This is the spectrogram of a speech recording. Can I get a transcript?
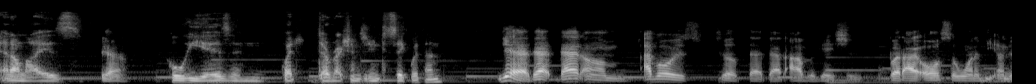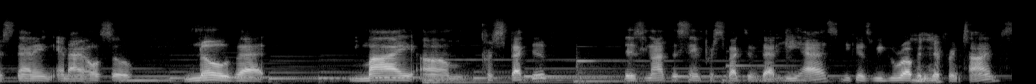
analyze yeah, who he is and what directions you need to take with him? yeah. That that um, I've always felt that that obligation, but I also want to be understanding, and I also know that my um perspective is not the same perspective that he has because we grew up in Mhm. different times.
